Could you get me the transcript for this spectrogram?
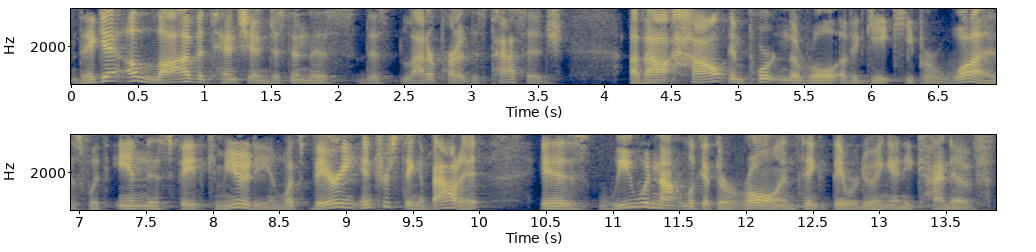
they get a lot of attention just in this this latter part of this passage about how important the role of a gatekeeper was within this faith community. And what's very interesting about it is we would not look at their role and think that they were doing any kind of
